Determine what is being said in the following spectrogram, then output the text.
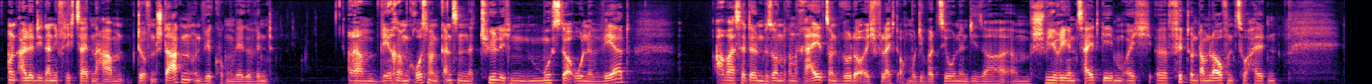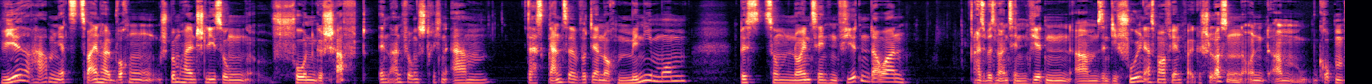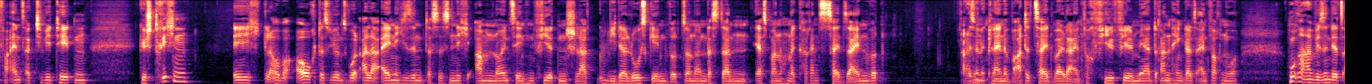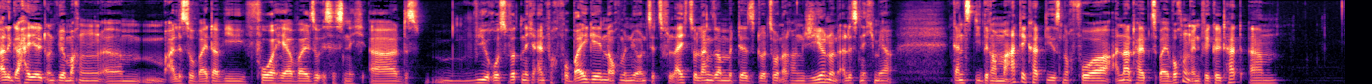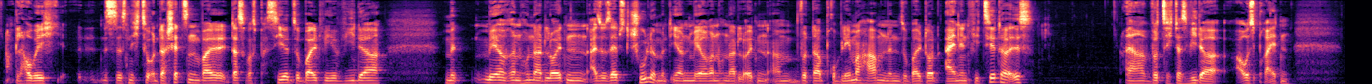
Und alle, die dann die Pflichtzeiten haben, dürfen starten und wir gucken, wer gewinnt. Ähm, wäre im Großen und Ganzen natürlich ein Muster ohne Wert. Aber es hätte einen besonderen Reiz und würde euch vielleicht auch Motivation in dieser ähm, schwierigen Zeit geben, euch äh, fit und am Laufen zu halten. Wir haben jetzt zweieinhalb Wochen Schwimmhallenschließung schon geschafft, in Anführungsstrichen. Ähm, das Ganze wird ja noch Minimum bis zum 19.04. dauern. Also bis 19.04. Ähm, sind die Schulen erstmal auf jeden Fall geschlossen und ähm, Gruppenvereinsaktivitäten gestrichen. Ich glaube auch, dass wir uns wohl alle einig sind, dass es nicht am 19.04. Schlag wieder losgehen wird, sondern dass dann erstmal noch eine Karenzzeit sein wird. Also eine kleine Wartezeit, weil da einfach viel, viel mehr dranhängt als einfach nur, hurra, wir sind jetzt alle geheilt und wir machen ähm, alles so weiter wie vorher, weil so ist es nicht. Äh, das Virus wird nicht einfach vorbeigehen, auch wenn wir uns jetzt vielleicht so langsam mit der Situation arrangieren und alles nicht mehr ganz die Dramatik hat, die es noch vor anderthalb, zwei Wochen entwickelt hat. Ähm, glaube ich, ist es nicht zu unterschätzen, weil das, was passiert, sobald wir wieder mit mehreren hundert Leuten, also selbst Schule mit ihren mehreren hundert Leuten ähm, wird da Probleme haben, denn sobald dort ein Infizierter ist, äh, wird sich das wieder ausbreiten.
